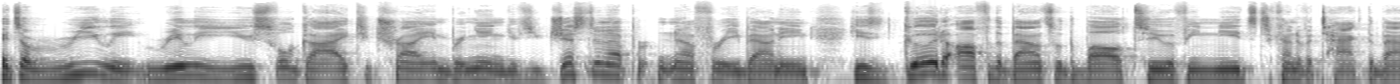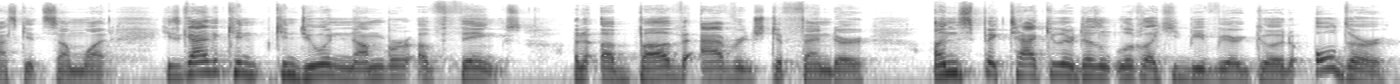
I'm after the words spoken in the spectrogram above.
It's a really, really useful guy to try and bring in. Gives you just enough enough rebounding. He's good off of the bounce with the ball too. If he needs to kind of attack the basket somewhat, he's a guy that can can do a number of things an above average defender. Unspectacular, doesn't look like he'd be very good. Older,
